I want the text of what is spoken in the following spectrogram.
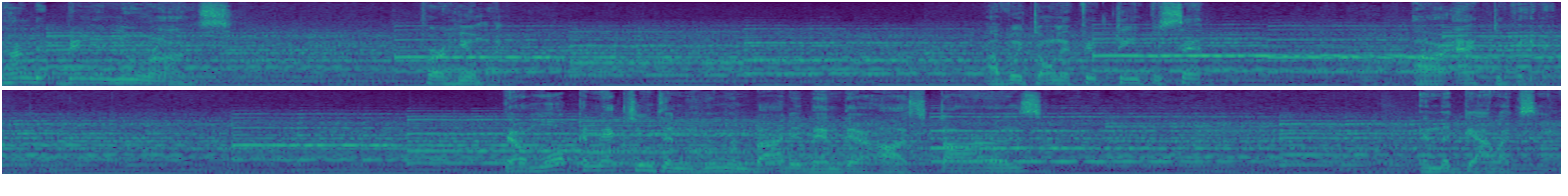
100 billion neurons per human, of which only 15% are activated. There are more connections in the human body than there are stars in the galaxy.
